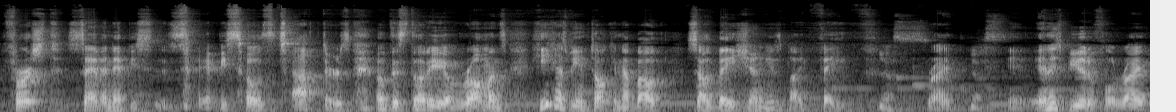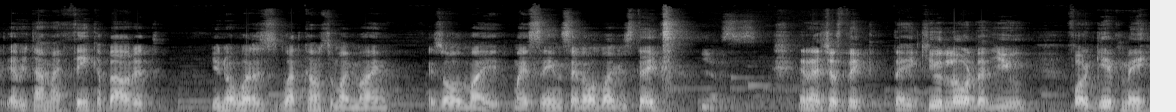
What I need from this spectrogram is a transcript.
first seven episodes, episodes, chapters of the study of Romans. He has been talking about salvation is by faith. Yes. Right. Yes. And it's beautiful, right? Every time I think about it, you know what is what comes to my mind is all my my sins and all my mistakes. Yes. And I just think, thank you, Lord, that you forgive me.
